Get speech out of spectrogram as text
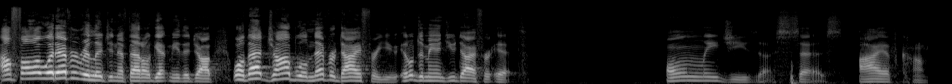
I'll follow whatever religion if that'll get me the job. Well, that job will never die for you, it'll demand you die for it. Only Jesus says, I have come.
